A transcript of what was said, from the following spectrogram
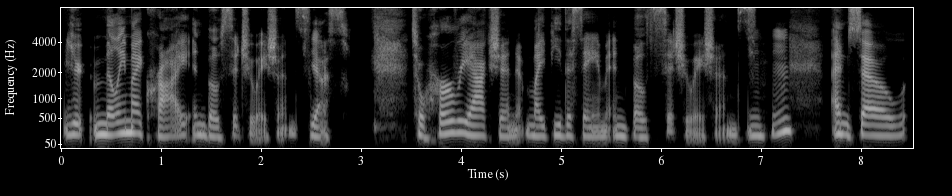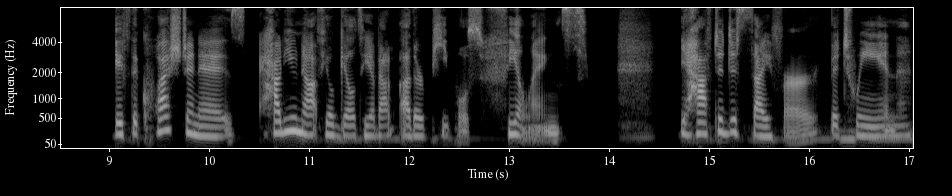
you Millie might cry in both situations. Yes. So her reaction might be the same in both situations. Mm-hmm. And so if the question is, how do you not feel guilty about other people's feelings? you have to decipher between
